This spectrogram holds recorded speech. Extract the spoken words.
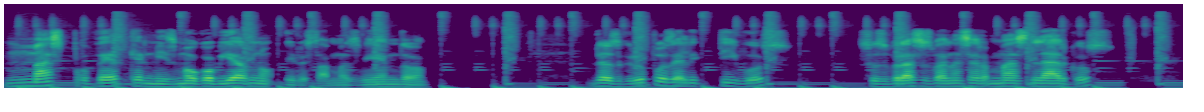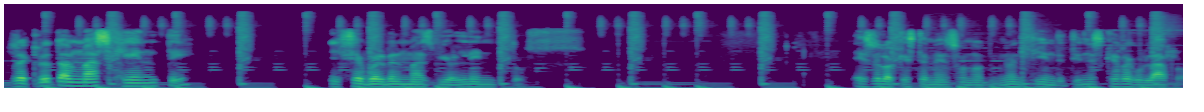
más poder que el mismo gobierno, y lo estamos viendo. Los grupos delictivos, sus brazos van a ser más largos reclutan más gente y se vuelven más violentos. Eso es lo que este menso no, entiende, tienes que regularlo.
